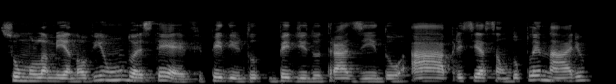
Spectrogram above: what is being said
Súmula 691 do STF, pedido, pedido trazido à apreciação do plenário,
